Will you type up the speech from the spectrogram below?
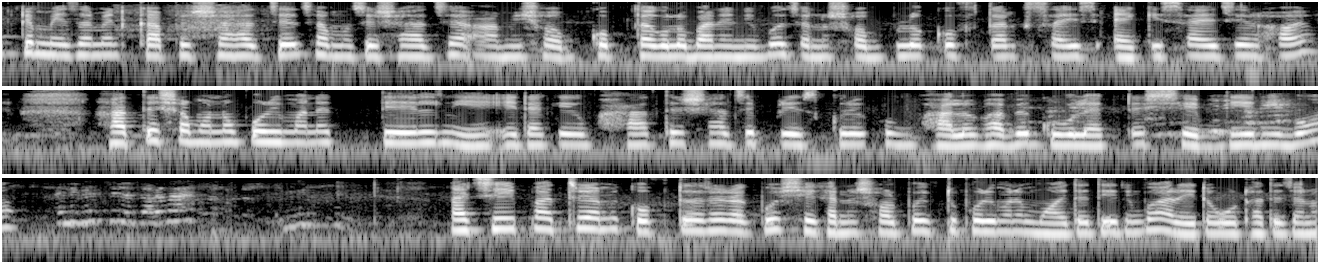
একটা মেজারমেন্ট কাপের সাহায্যে, চামচের সাহায্যে আমি সব কোফতাগুলো বানিয়ে নিব যেন সবগুলো কোফতার সাইজ একই সাইজের হয়। হাতে সামান্য পরিমাণে তেল নিয়ে এটাকে হাতের সাহায্যে প্রেস করে খুব ভালোভাবে গোল একটা শেপ দিয়ে নিব। আর যেই পাত্রে আমি কোফতাটা রাখব, সেখানে স্বল্প একটু পরিমাণে ময়দা দিয়ে নেব, আর এটা ওঠাতে যেন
